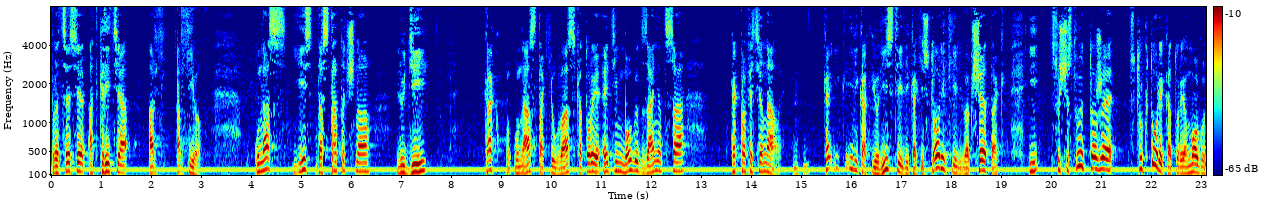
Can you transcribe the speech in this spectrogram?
процессе открытия архивов. У нас есть достаточно людей, как у нас, так и у вас, которые этим могут заняться как профессионалы. Или как юристы, или как историки, или вообще так. И существуют тоже структуры, которые могут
